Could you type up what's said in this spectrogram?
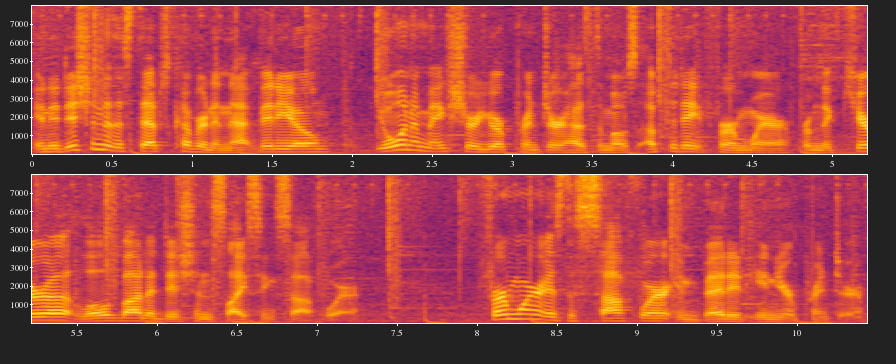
In addition to the steps covered in that video, you'll want to make sure your printer has the most up-to-date firmware from the Cura Lulzbot Edition slicing software. Firmware is the software embedded in your printer.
